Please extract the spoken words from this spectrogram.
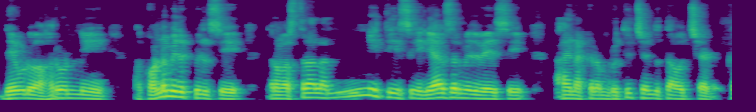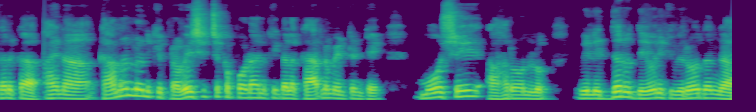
దేవుడు అహరోన్ని ఆ కొండ మీద పిలిచి తన వస్త్రాలన్నీ తీసి ఇలియాజర్ మీద వేసి ఆయన అక్కడ మృతి చెందుతా వచ్చాడు. కనుక ఆయన కానంలోనికి ప్రవేశించకపోవడానికి గల కారణం ఏంటంటే మోషే అహరోన్లు వీళ్ళిద్దరూ దేవునికి విరోధంగా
